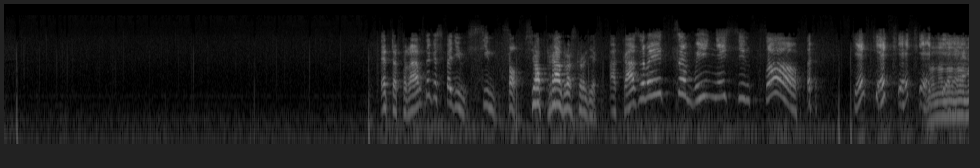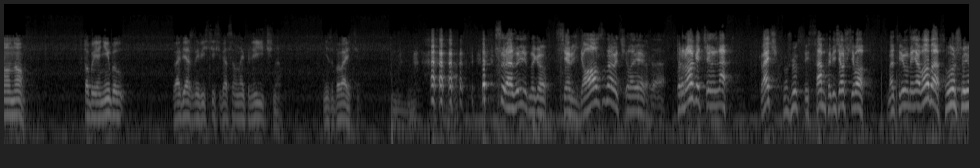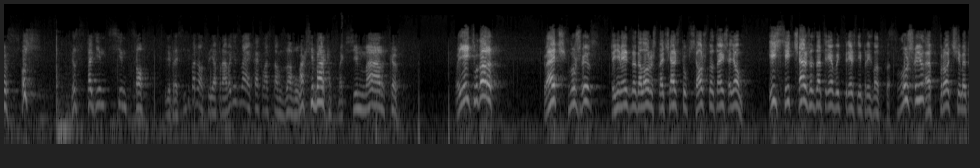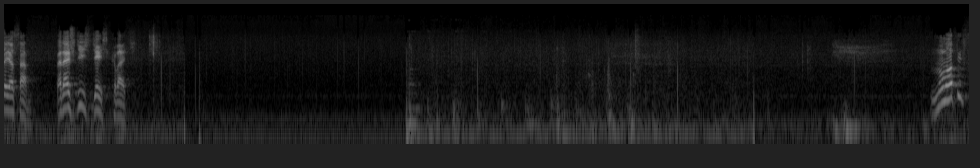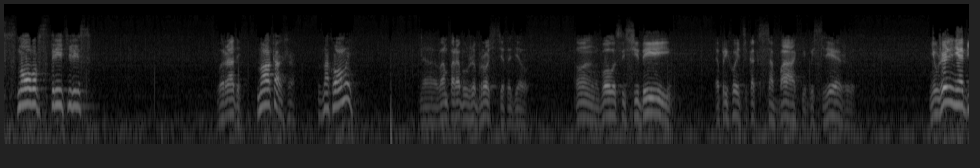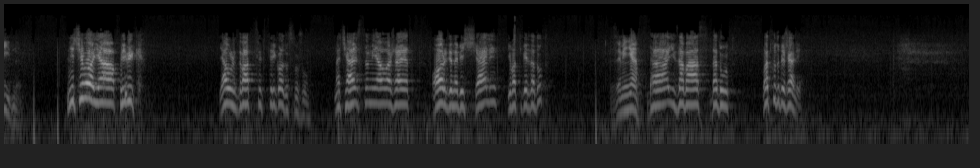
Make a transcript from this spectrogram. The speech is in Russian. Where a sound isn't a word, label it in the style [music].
Это правда, господин Синцов? Все правда, ваше скородие. Оказывается, вы не Синцов. [laughs] Те-те-те-те-те. Ну-ну-ну-ну-ну-ну. Что бы я ни был, вы обязаны вести себя со мной прилично. Не забывайте. [laughs] Сразу видно, го, серьезного человека. Трогательно. Квач, ты сам повезешь его. Смотри у меня в оба. Слушаю. Уж, господин Синцов. Или простите, пожалуйста, я право не знаю, как вас там зовут. Максим Марков. Максим Марков. Вы едете в город? Квач, слушаюсь. Ты немедленно доложишь начальству все, что знаешь о нем. И сейчас же затребовать прежнее производство. Слушаю. А впрочем, это я сам. Подожди здесь, Квач. Ну вот и снова встретились. Вы рады? Ну а как же? Знакомый? Да, вам пора бы уже бросить это дело. Он, волосы седые, а приходится как собаки выслеживать. Неужели не обидно? Ничего, я привык. Я уж 23 года служу. Начальство меня уважает, орден обещали, и вот теперь дадут? За меня. Да, и за вас дадут. Вы откуда бежали?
